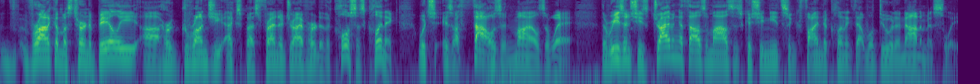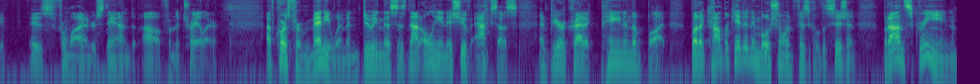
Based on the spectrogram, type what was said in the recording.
Veronica must turn to Bailey, uh, her grungy ex best friend, to drive her to the closest clinic, which is a thousand miles away. The reason she's driving a thousand miles is because she needs to find a clinic that will do it anonymously, is from what I understand uh, from the trailer. Of course, for many women, doing this is not only an issue of access and bureaucratic pain in the butt, but a complicated emotional and physical decision. But on screen,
